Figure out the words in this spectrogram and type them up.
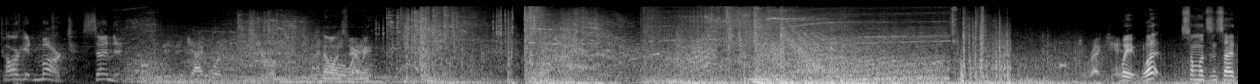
Target marked. Send it. No one's near me. Wait, what? Someone's inside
